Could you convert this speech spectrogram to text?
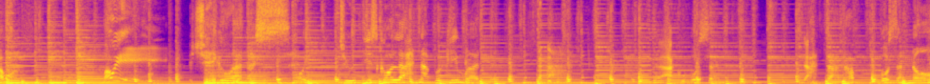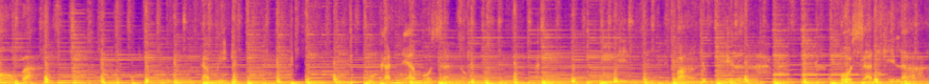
Come on. Maui. Cikgu atas. Oi. Cuti sekolah nak pergi mana? Aku bosan. Dah tahap bosan Nova. Tapi bukannya bosan Nova. Bosan gila.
